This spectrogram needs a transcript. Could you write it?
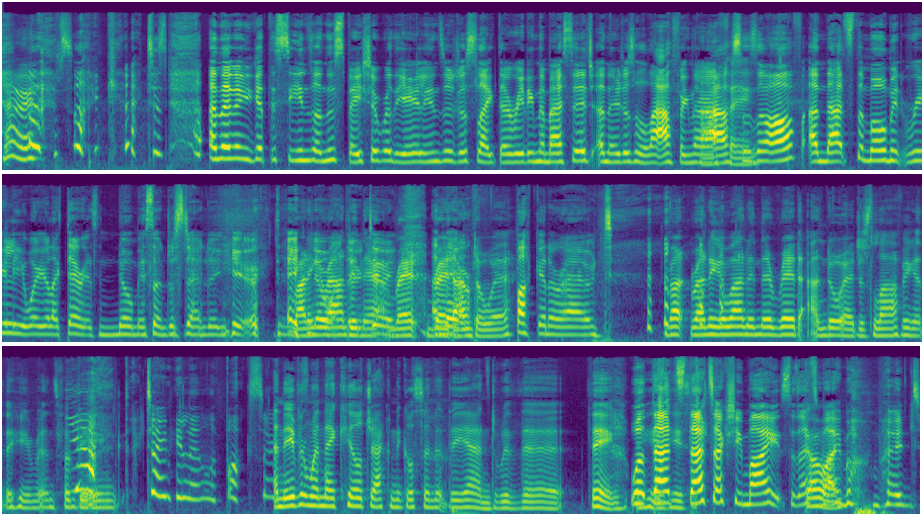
no, It's like just and then you get the scenes on the spaceship where the aliens are just like they're reading the message and they're just laughing their Laughing. asses off and that's the moment really where you're like there is no misunderstanding here They running around in their doing, red, red underwear, fucking around Ru- running around in their red underwear, just laughing at the humans for being. tiny little boxers And even when they kill Jack Nicholson at the end with the thing, Well, he- that's that's actually my so that's my on. moment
